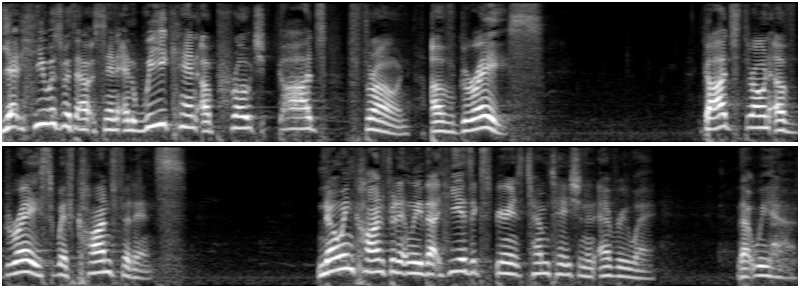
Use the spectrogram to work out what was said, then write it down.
Yet he was without sin, and we can approach God's throne of grace. God's throne of grace with confidence, knowing confidently that he has experienced temptation in every way that we have.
